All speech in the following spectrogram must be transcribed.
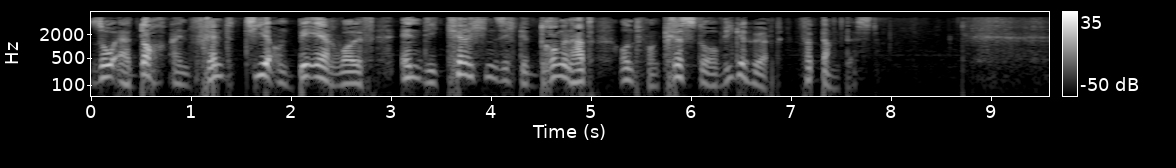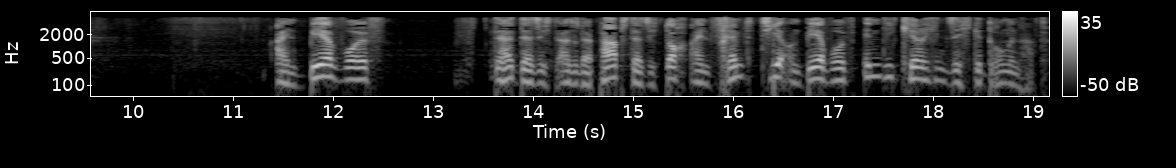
so er doch ein Fremdtier und Bärwolf in die Kirchen sich gedrungen hat und von Christo, wie gehört, verdammt ist. Ein Bärwolf, der, der sich, also der Papst, der sich doch ein Fremdtier und Bärwolf in die Kirchen sich gedrungen hat.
